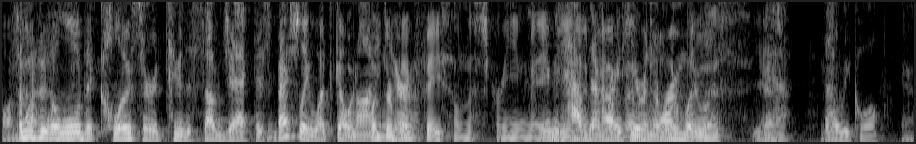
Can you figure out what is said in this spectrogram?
On Someone who's a little bit closer to the subject, especially what's going on Put in their Europe. big face on the screen, maybe. Maybe have them right here in the room with to us. Yeah. that would be cool. Yeah.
